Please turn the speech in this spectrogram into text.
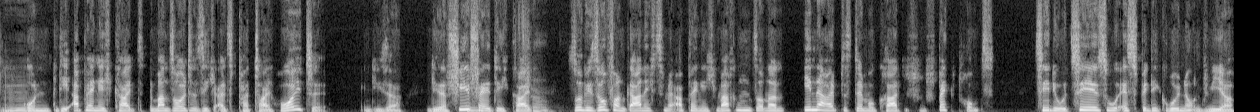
Mhm. Und die Abhängigkeit, man sollte sich als Partei heute in dieser, in dieser Vielfältigkeit mhm, sowieso von gar nichts mehr abhängig machen, sondern innerhalb des demokratischen Spektrums. CDU, CSU, SPD, Grüne und wir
